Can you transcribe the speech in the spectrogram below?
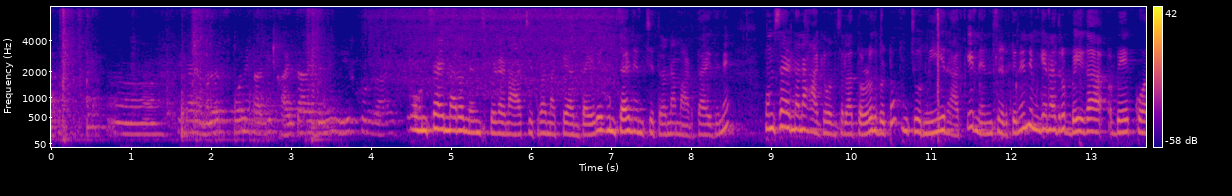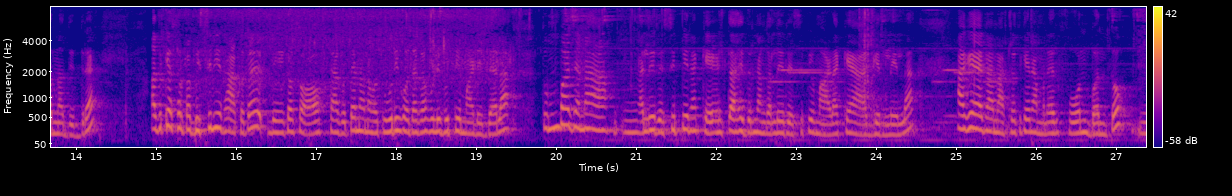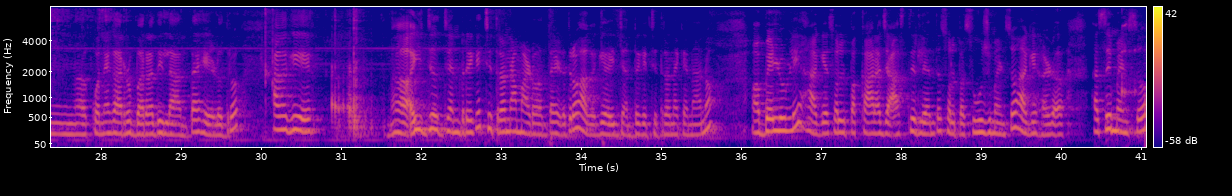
ಈಗ ನಮ್ಮನೆ ಫೋನಿಗಾಗಿ ಕಾಯ್ತಾ ಇದ್ದೀನಿ. ನೀರು ಕುಡಿದ ಆಯಿತು. ಹುಣಸೆ ಹಣ್ಣಾರು ನೆನೆಸ್ಬಿಡೋಣ ಆ ಚಿತ್ರಾನ್ನಕ್ಕೆ ಅಂತ ಹೇಳಿ ಹುಣಸೆ ಹಣ್ಣಿನ ಚಿತ್ರಾನ್ನ ಮಾಡ್ತಾ ಇದ್ದೀನಿ. ಹುಣಸೆ ಹಣ್ಣನ್ನು ಹಾಗೆ ಒಂದು ಸಲ ತೊಳೆದ್ಬಿಟ್ಟು ಒಂಚೂರು ನೀರು ಹಾಕಿ ನೆನೆಸಿಡ್ತೀನಿ. ನಿಮಗೇನಾದರೂ ಬೇಗ ಬೇಕು ಅನ್ನೋದಿದ್ದರೆ ಅದಕ್ಕೆ ಸ್ವಲ್ಪ ಬಿಸಿ ನೀರು ಹಾಕಿದ್ರೆ ಬೇಗ ಸಾಫ್ಟ್ ಆಗುತ್ತೆ. ನಾನು ಅವತ್ತು ಊರಿಗೆ ಹೋದಾಗ ಹುಳಿಬುತ್ತಿ ಮಾಡಿದ್ದೆ ಅಲ್ಲ. ತುಂಬ ಜನ ಅಲ್ಲಿ ರೆಸಿಪಿನ ಕೇಳ್ತಾ ಇದ್ರು. ನಂಗೆ ಅಲ್ಲಿ ರೆಸಿಪಿ ಮಾಡೋಕ್ಕೆ ಆಗಿರಲಿಲ್ಲ. ಹಾಗೆ ನಾನು ಅಷ್ಟೊತ್ತಿಗೆ ನಮ್ಮ ಮನೆಯವ್ರ ಫೋನ್ ಬಂತು. ಕೊನೆಗಾರರು ಬರೋದಿಲ್ಲ ಅಂತ ಹೇಳಿದ್ರು. ಹಾಗಾಗಿ ಐದು ಜನರಿಗೆ ಚಿತ್ರಾನ್ನ ಮಾಡು ಅಂತ ಹೇಳಿದ್ರು. ಹಾಗಾಗಿ ಐದು ಜನರಿಗೆ ಚಿತ್ರಾನ್ನಕ್ಕೆ ನಾನು ಬೆಳ್ಳುಳ್ಳಿ, ಹಾಗೆ ಸ್ವಲ್ಪ ಖಾರ ಜಾಸ್ತಿ ಇರಲಿ ಅಂತ ಸ್ವಲ್ಪ ಸೂಜಿ ಮೆಣಸು, ಹಾಗೆ ಹಳ ಹಸಿಮೆಣಸು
